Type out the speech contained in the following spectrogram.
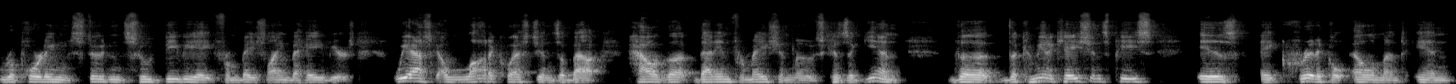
reporting students who deviate from baseline behaviors? We ask a lot of questions about how the that information moves because again, the the communications piece is a critical element in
